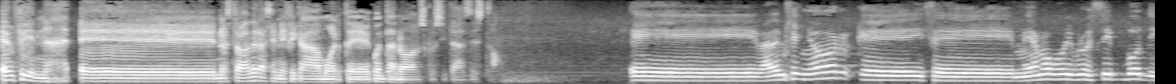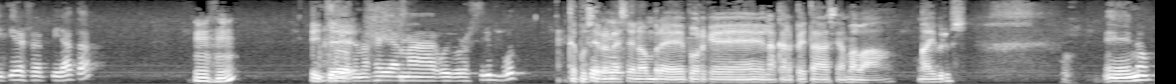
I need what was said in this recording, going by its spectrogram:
En fin, eh, nuestra bandera significa muerte. Cuéntanos cositas de esto. Eh, va de un señor que dice, me llamo Bobby Bruce Threepwood y quiero ser pirata. Ujú. Y Solo te, que no se llama Bobby Bruce te pusieron pero- ese nombre porque la carpeta se llamaba Guy Bruce. Eh, no,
